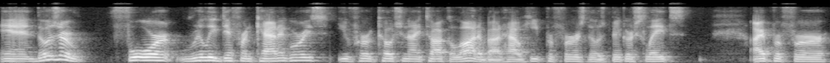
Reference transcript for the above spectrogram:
And those are four really different categories. You've heard Coach and I talk a lot about how he prefers those bigger slates. I prefer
